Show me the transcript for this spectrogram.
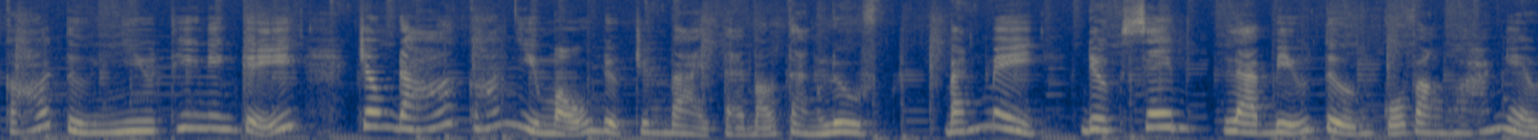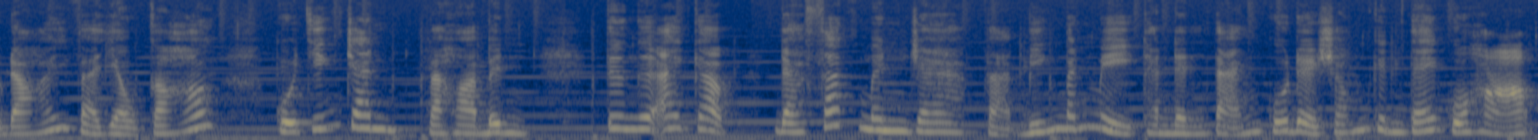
có từ nhiều thiên niên kỷ, trong đó có nhiều mẫu được trưng bày tại bảo tàng Louvre. Bánh mì được xem là biểu tượng của văn hóa nghèo đói và giàu có, của chiến tranh và hòa bình. Từ người Ai Cập đã phát minh ra và biến bánh mì thành nền tảng của đời sống kinh tế của họ,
